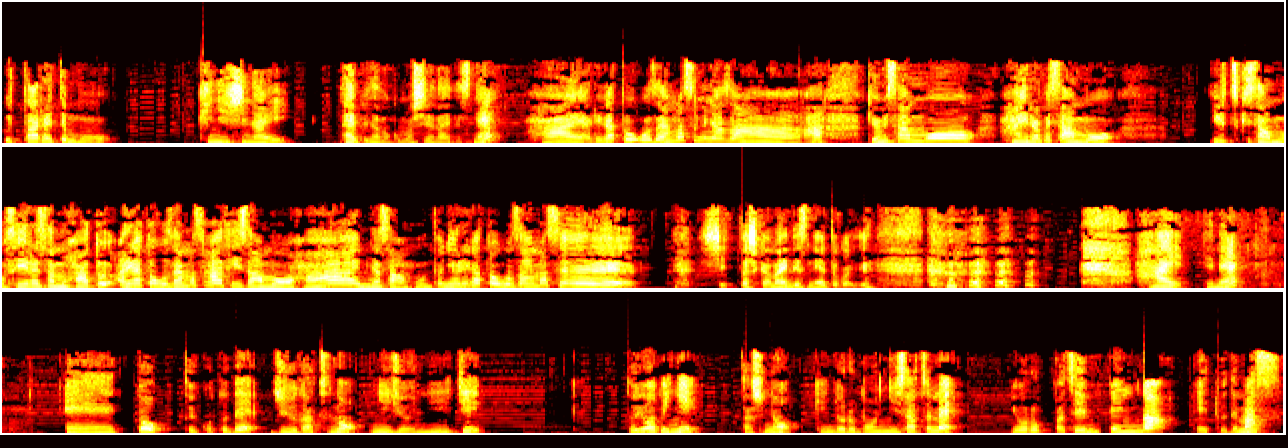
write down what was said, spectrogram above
う、打たれても気にしないタイプなのかもしれないですね。はい、ありがとうございます、皆さん。あ、きよみさんも、はい、ラベさんも、ゆうつきさんも、せいらさんも、ハート、ありがとうございます、ハーティーさんも。はい、皆さん、本当にありがとうございます。知ったしかないですね、とか言って。はい、でね、えーっと、ということで、10月の22日、土曜日に、私の Kindle 本2冊目、ヨーロッパ全編が、えっ、と、出ます。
